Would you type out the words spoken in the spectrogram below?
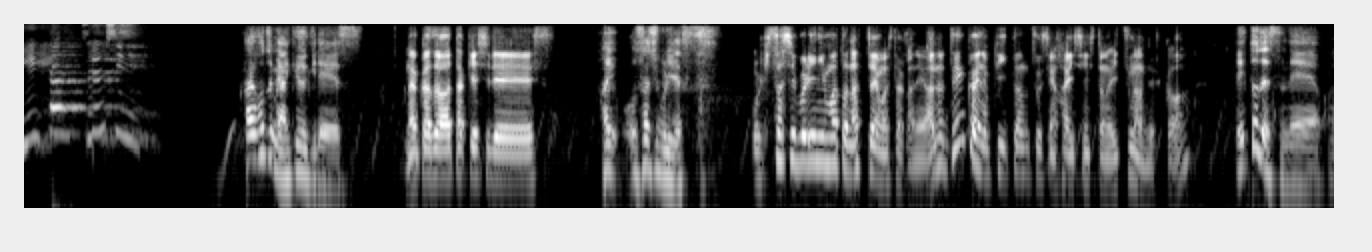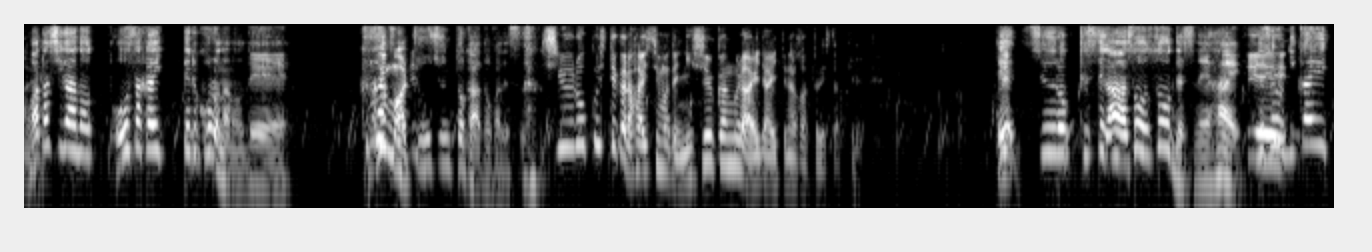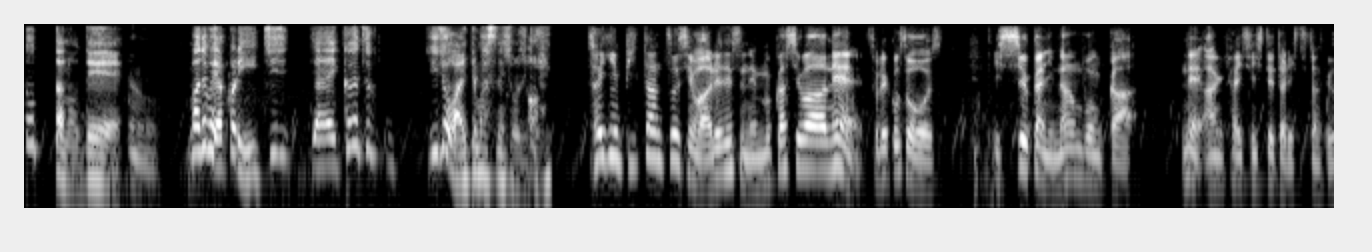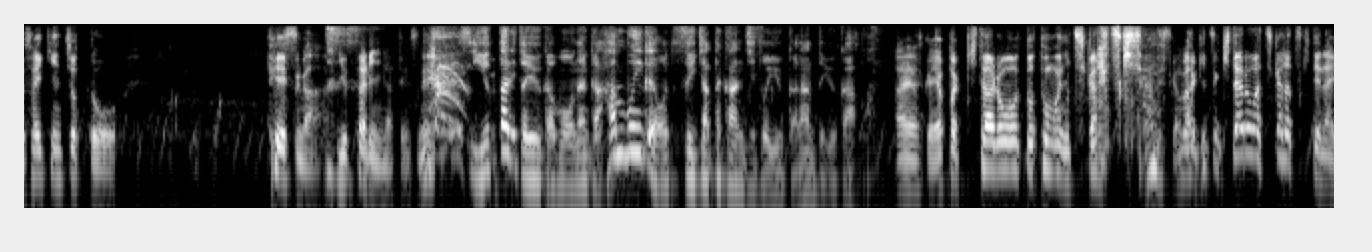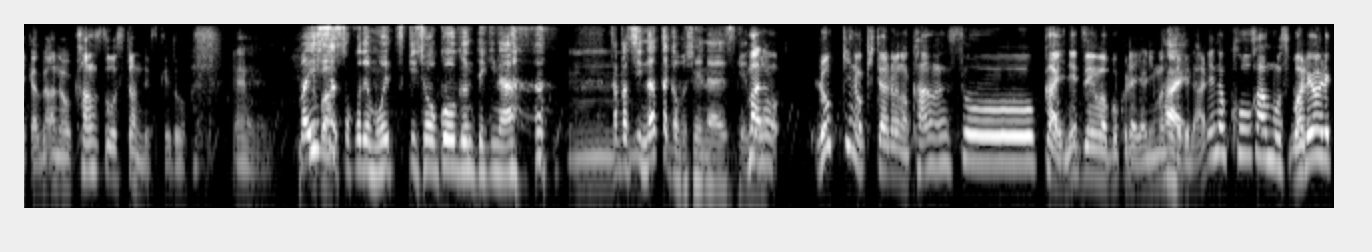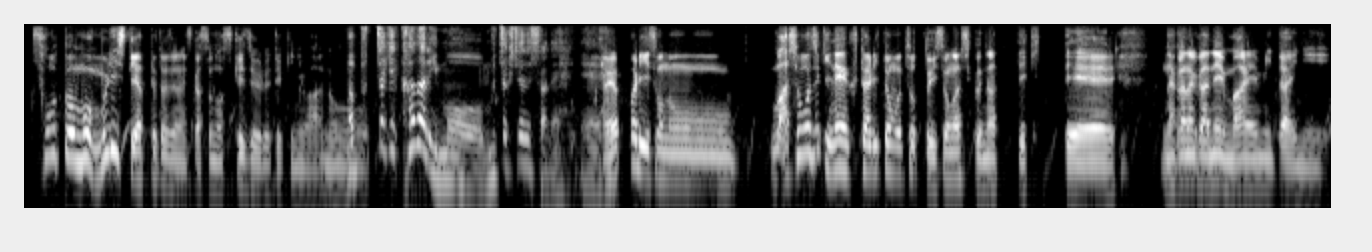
ピータン通信。はい、穂積明之です。中澤武史です。はい、お久しぶりです。お久しぶりにまたなっちゃいましたかね。あの、前回のピータン通信配信したのいつなんですか？えっとですね、はい私があの、大阪行ってる頃なので、9月のでもあれ上旬とかとかです。収録してから配信まで2週間ぐらい間空いてなかったでしたっけ？え、収録して、あ、そう、そうですね、はい。で、えーそれを2回撮ったので、うん。まあでもやっぱり1、いや1ヶ月以上は空いてますね、正直。最近ピータン通信はあれですね、昔はね、それこそ1週間に何本かね、あ配信してたりしてたんですけど、最近ちょっと、ペースがゆったりになってるんですね。ゆったりというか、もうなんか半分以下に落ち着いちゃった感じというか、なんというか。あれですか、やっぱり鬼太郎と共に力尽きたんですか？まあ、鬼太郎は力尽きてないから、あの、完走したんですけど、えまあ一種そこで燃え尽き症候群的な形になったかもしれないですけど。まあ、あの、6期の鬼太郎の感想会ね、前話僕らやりましたけど、あれの後半も我々相当もう無理してやってたじゃないですか、そのスケジュール的には。あのまあ、ぶっちゃけかなりもう、むちゃくちゃでしたね。えーやっぱりその、まあ正直ね、2人ともちょっと忙しくなってきて、なかなかね、前みたいに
